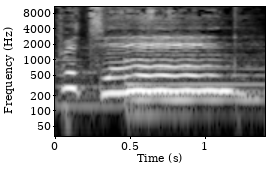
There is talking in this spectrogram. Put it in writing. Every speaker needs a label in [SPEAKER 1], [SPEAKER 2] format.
[SPEAKER 1] There's no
